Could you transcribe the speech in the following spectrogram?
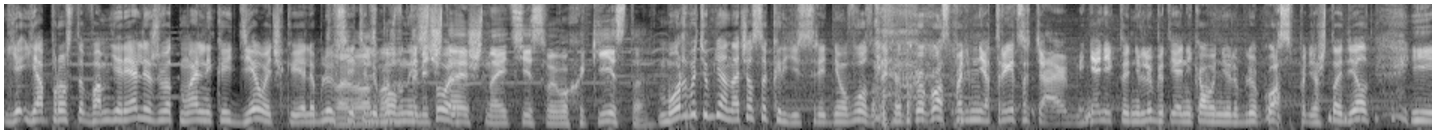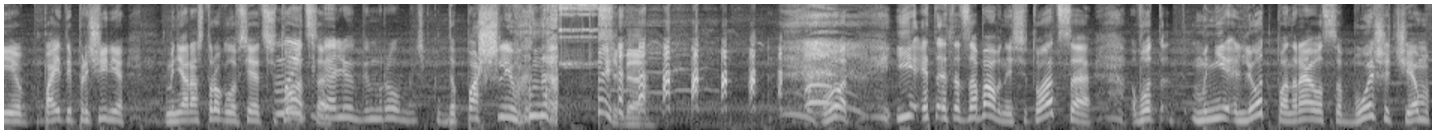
я, я просто во мне реально живет маленькая девочка. Я люблю все эти Возможно, любовные ты истории. мечтаешь найти своего хоккеиста. Может быть, у меня начался кризис среднего возраста. Я такой, господи, мне 30, а меня никто не любит, я никого не люблю. Господи, что делать? И по этой причине меня растрогала вся эта Мы ситуация. тебя любим, Ромочка. Да пошли вы на... Себя. Вот. И это, это забавная ситуация. Вот мне лед понравился больше, чем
